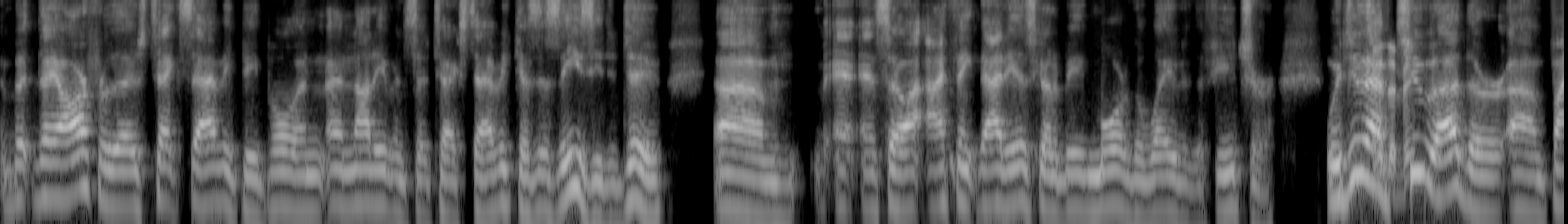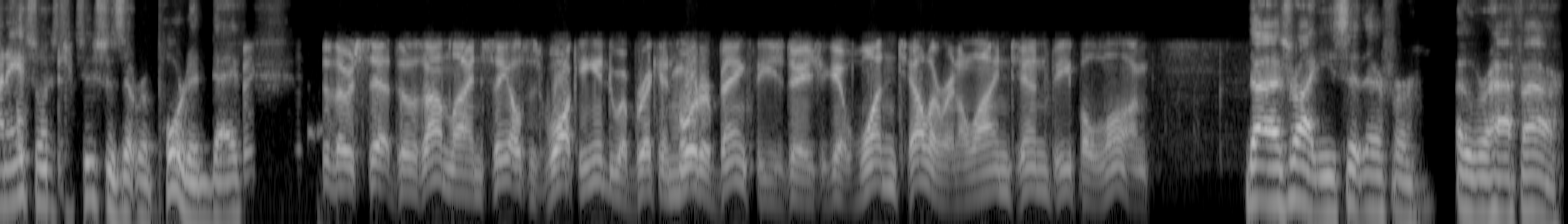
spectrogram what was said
But they are for those tech savvy people and, and not even so tech savvy because it's easy to do. Um, and, and, so I, I, think that is going to be more of the wave of the future. We do have two other um, financial institutions that reported, Dave. Those those online sales is walking into a brick and mortar bank these days. You get one teller and a line ten people long. That's right. You sit there for over a half hour.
